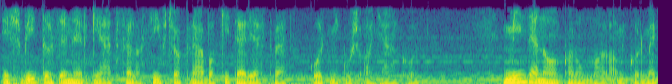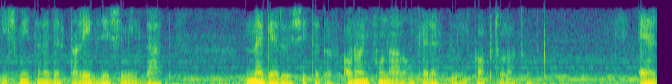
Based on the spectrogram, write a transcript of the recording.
és vidd az energiát fel a szívcsakrába kiterjesztve kozmikus atyánkhoz. Minden alkalommal, amikor megismételed ezt a légzési mintát, megerősíted az aranyfonálon keresztüli kapcsolatod. Ez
